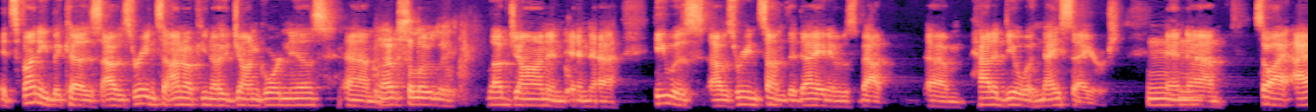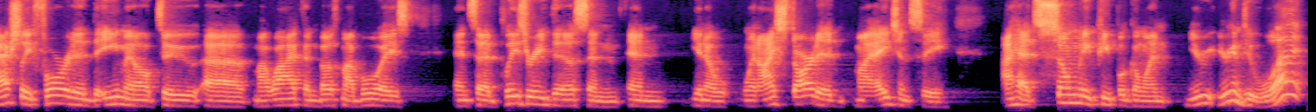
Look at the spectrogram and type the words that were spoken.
it's funny because I was reading. So I don't know if you know who Jon Gordon is. Um, Absolutely, love Jon, and and uh, he was. I was reading something today, and it was about um, how to deal with naysayers Mm-hmm. And um, so I, I, actually forwarded the email to uh, my wife and both my boys and said, please read this. And, and, you know, when I started my agency, I had so many people going, you're, you're going to do what?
